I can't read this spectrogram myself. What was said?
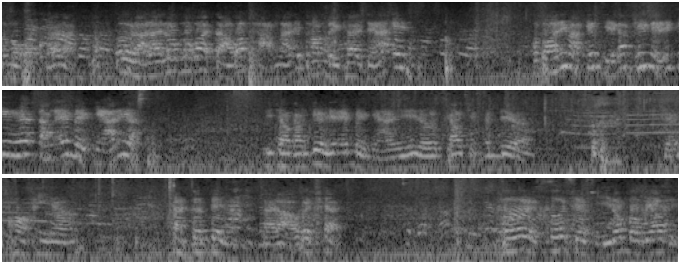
那么晚才来，二来来，拢我打我旁来，你旁未开，成日硬。我带你嘛经济较轻的，你经遐当 M 未行你啊？一条工叫伊 M 袂行，伊就表情很对啊，就看片啊，站这边啊，来啦，我要吃。好诶，好食是拢无表情，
